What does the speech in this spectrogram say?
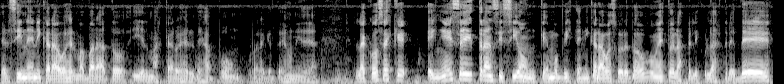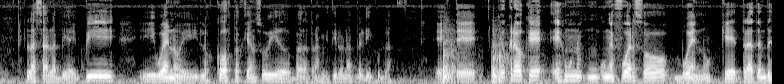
el cine de Nicaragua es el más barato y el más caro es el de Japón, para que te des una idea. La cosa es que en esa transición que hemos visto en Nicaragua, sobre todo con esto de las películas 3D, las salas VIP y bueno, y los costos que han subido para transmitir una película. Este, yo creo que es un, un, esfuerzo bueno que traten de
